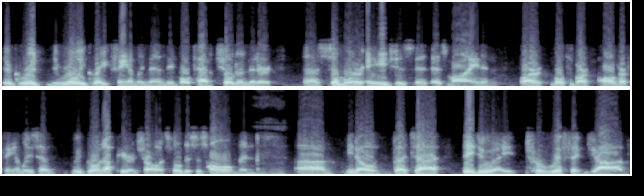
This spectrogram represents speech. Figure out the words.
They're good. They're really great family men. They both have children that are uh, similar age as as mine, and our both of our all of our families have we've grown up here in Charlottesville. This is home, and mm-hmm. um, you know, but uh, they do a terrific job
